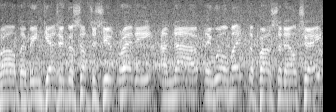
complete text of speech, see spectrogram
Well, they've been getting the substitute ready, and now they will make the personnel change.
